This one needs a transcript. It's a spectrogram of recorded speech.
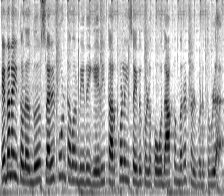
இதனைத் தொடர்ந்து செல்போன் டவர் மீது ஏறி தற்கொலை செய்து கொள்ளப் போவதாக மிரட்டல் விடுத்துள்ளார்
